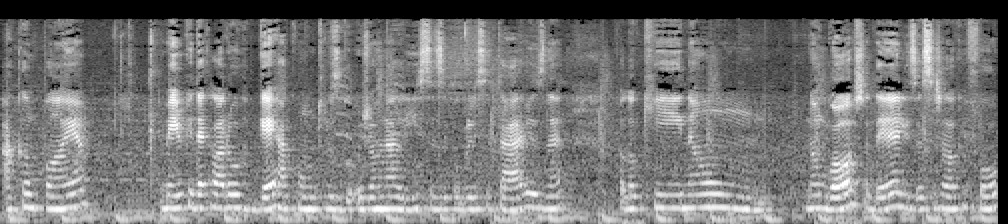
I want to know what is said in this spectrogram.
a campanha meio que declarou guerra contra os jornalistas e publicitários, né? Falou que não não gosta deles, ou seja lá o que for.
